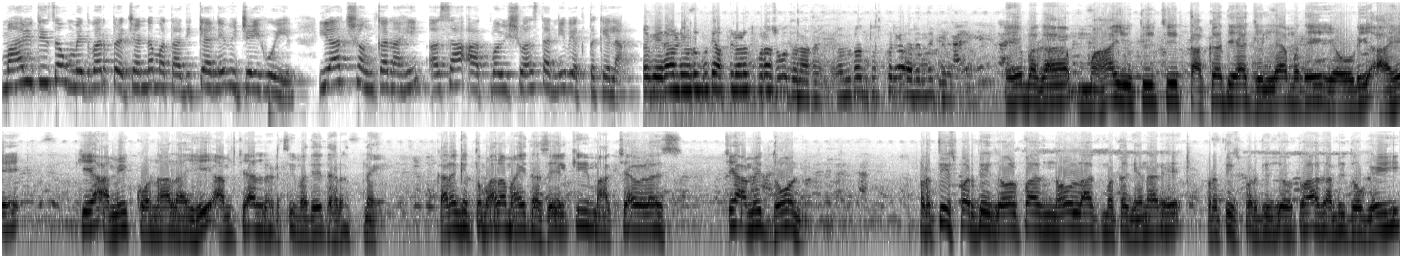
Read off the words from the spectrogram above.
महायुतीचा उमेदवार प्रचंड मताधिक्याने विजयी होईल. यात शंका नाही असा आत्मविश्वास त्यांनी व्यक्त केला. हे बघा महायुतीची ताकद या जिल्ह्यामध्ये एवढी आहे की आम्ही कोणालाही आमच्या लढतीमध्ये धरत नाही. कारण की तुम्हाला माहीत असेल की मागच्या वेळेसचे आम्ही दोन प्रतिस्पर्धी जवळपास नऊ लाख मतं घेणारे प्रतिस्पर्धी जे होतो आज आम्ही दोघेही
